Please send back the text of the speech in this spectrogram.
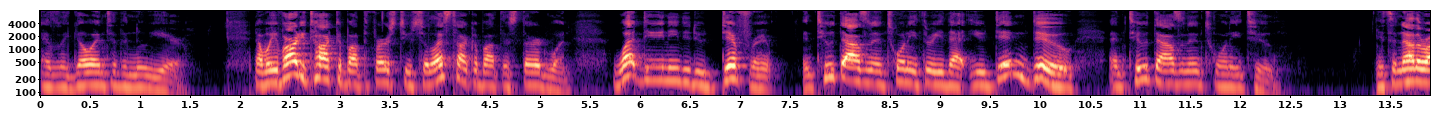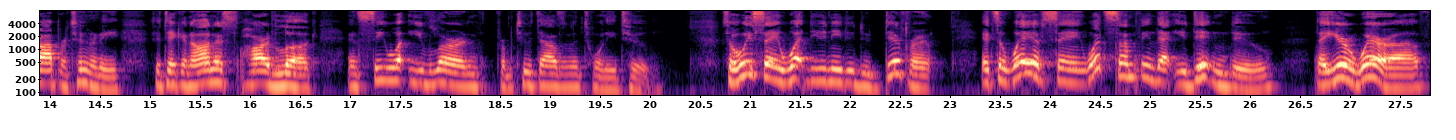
as we go into the new year? Now, we've already talked about the first two, so let's talk about this third one. What do you need to do different in 2023 that you didn't do in 2022? It's another opportunity to take an honest, hard look and see what you've learned from 2022. So when we say, What do you need to do different? It's a way of saying, What's something that you didn't do that you're aware of,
